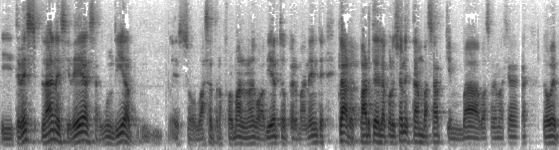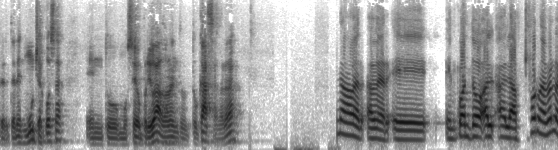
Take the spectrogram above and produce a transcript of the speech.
¿Y tenés planes, ideas? ¿Algún día eso vas a transformarlo en algo abierto, permanente? Claro, parte de la colección está en Bazar, quien va a Bazar de Magia lo ve, pero tenés muchas cosas en tu museo privado, ¿no? en tu, casa, ¿verdad? No, a ver, a ver, eh, en cuanto a, la forma de verlo,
